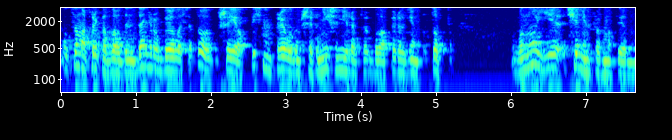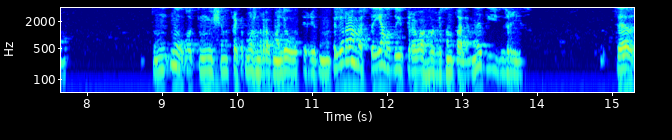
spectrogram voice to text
Оце, наприклад, за один день робилося, то ще є оптичним приладом, ще раніше міра була перезйомка. Тобто воно є чим інформативно. Ну, тому що, наприклад, можна розмальовувати різними кольорами, все я надаю перевагу горизонталі, вони дають зріз. Це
